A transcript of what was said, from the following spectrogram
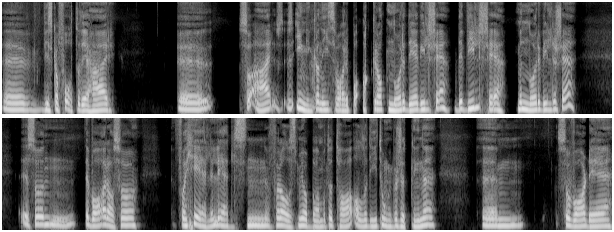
eh, vi skal få til det her, eh, så er Ingen kan gi svaret på akkurat når det vil skje. Det vil skje, men når vil det skje? Så det var altså for hele ledelsen, for alle som jobba, måtte ta alle de tunge beslutningene, så var det eh,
